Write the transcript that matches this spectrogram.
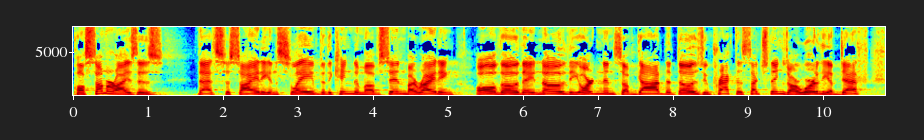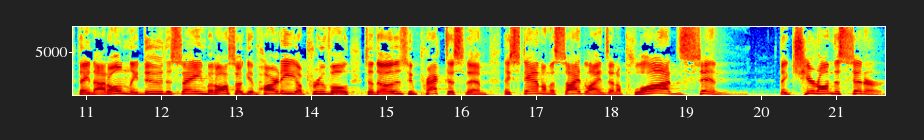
Paul summarizes that society enslaved to the kingdom of sin by writing, although they know the ordinance of God that those who practice such things are worthy of death, they not only do the same, but also give hearty approval to those who practice them. They stand on the sidelines and applaud sin. They cheer on the sinner.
